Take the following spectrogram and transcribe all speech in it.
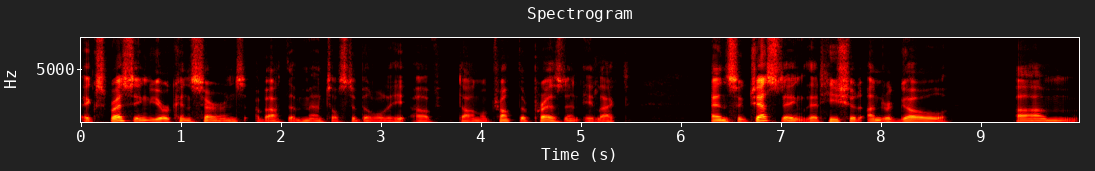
expressing your concerns about the mental stability of Donald Trump, the president elect, and suggesting that he should undergo um,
